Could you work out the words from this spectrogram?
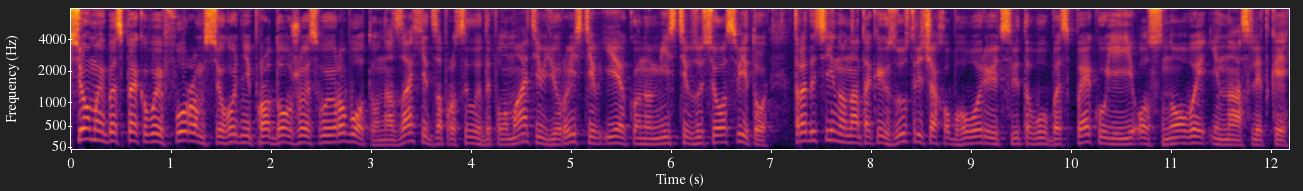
Сьомий безпековий форум сьогодні продовжує свою роботу. На захід запросили дипломатів, юристів і економістів з усього світу. Традиційно на таких зустрічах обговорюють світову безпеку, її основи і наслідки.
